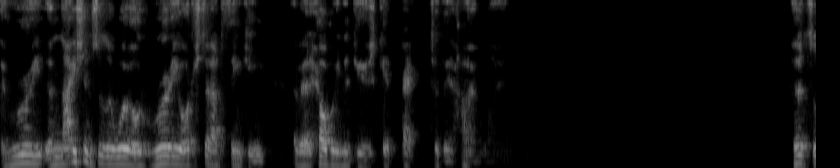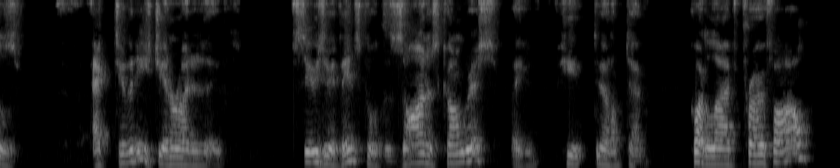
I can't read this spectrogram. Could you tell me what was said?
the, the nations of the world really ought to start thinking about helping the Jews get back to their homeland. Herzl's activities generated a series of events called the Zionist Congress. They developed a, quite a large profile.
